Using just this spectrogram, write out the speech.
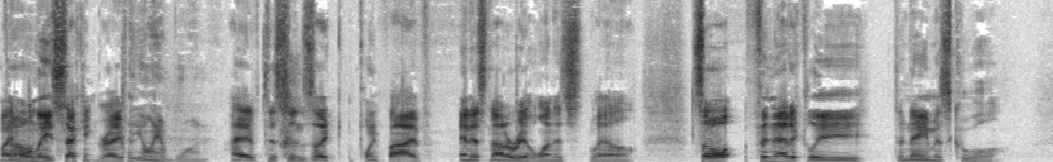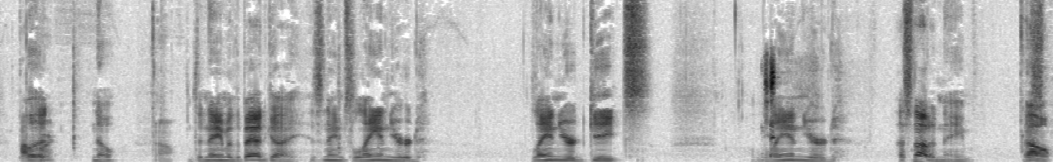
my Oh, only second gripe. I thought you only have one. I have this one's like 0.5, and it's not a real one. It's well, so phonetically the name is cool, Popcorn. but no, Oh. the name of the bad guy. His name's Lanyard. Lanyard Gates. Lanyard. That's not a name. oh,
